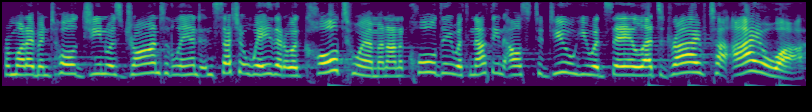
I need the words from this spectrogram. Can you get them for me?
From what I've been told, Gene was drawn to the land in such a way that it would call to him, and on a cold day with nothing else to do, he would say, Let's drive to Iowa.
